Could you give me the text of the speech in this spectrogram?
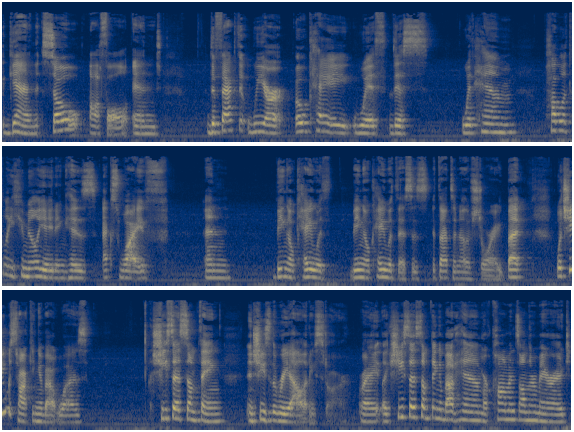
again, so awful. And the fact that we are okay with this, with him publicly humiliating his ex wife and being okay with being okay with this is that's another story. But what she was talking about was she says something and she's the reality star, right? Like she says something about him or comments on their marriage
